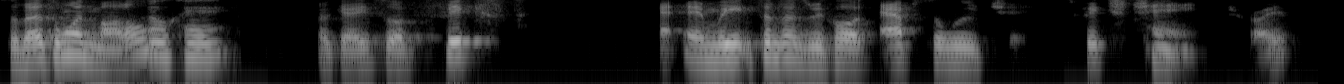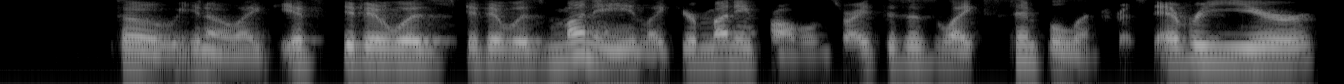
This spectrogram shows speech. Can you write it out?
so that's one model. Okay. Okay. So a fixed, and we sometimes we call it absolute change, fixed change, right? So you know, like if if it was if it was money, like your money problems, right? This is like simple interest. Every year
